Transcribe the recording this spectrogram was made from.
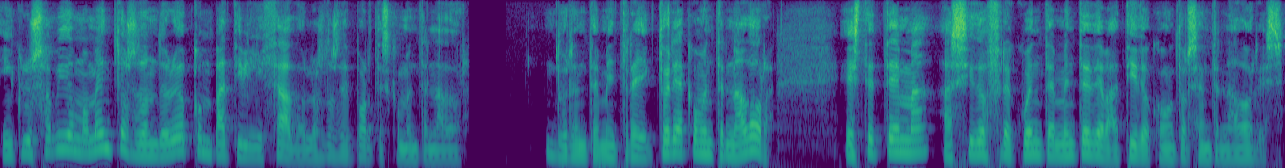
Incluso ha habido momentos donde lo he compatibilizado los dos deportes como entrenador. Durante mi trayectoria como entrenador, este tema ha sido frecuentemente debatido con otros entrenadores.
